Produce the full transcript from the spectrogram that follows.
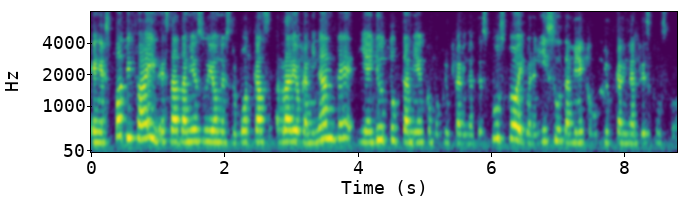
en Spotify está también subido nuestro podcast Radio Caminante y en YouTube también como Club Caminantes Cusco y bueno, en ISU también como Club Caminantes Cusco.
